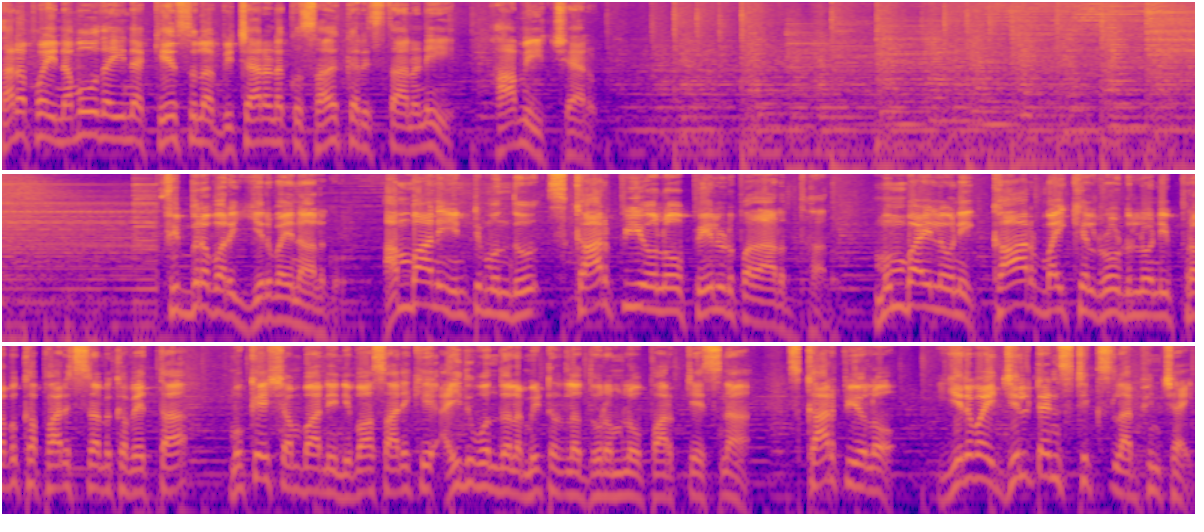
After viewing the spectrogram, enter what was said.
తనపై నమోదైన కేసుల విచారణకు సహకరిస్తానని హామీ ఇచ్చారు. ఫిబ్రవరి ఇరవై నాలుగు. అంబానీ ఇంటి ముందు స్కార్పియోలో పేలుడు పదార్థాలు. ముంబైలోని కార్ మైకేల్ రోడ్డులోని ప్రముఖ పారిశ్రామికవేత్త ముఖేష్ అంబానీ నివాసానికి ఐదు వందల మీటర్ల దూరంలో పార్క్ చేసిన స్కార్పియోలో ఇరవై జిల్టెన్ స్టిక్స్ లభించాయి.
